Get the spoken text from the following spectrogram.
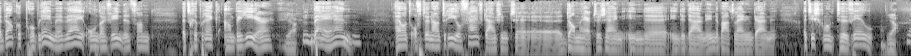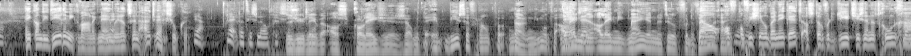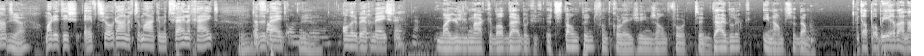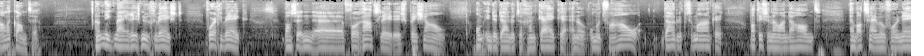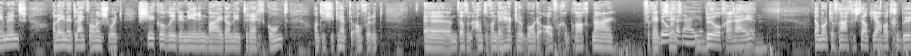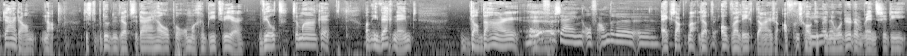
welke problemen wij ondervinden van het gebrek aan beheer Ja. bij hen. Want of er nou drie of vijfduizend damherten zijn in de, in de duinen, in de waterleidingduinen. Het is gewoon te veel. Ja. Ja. En je kan die dieren niet kwalijk nemen Nee. dat ze een uitweg zoeken. ja, nee, dat is logisch. Dus jullie hebben als college zo meteen... Wie is er verantwoordelijk? Nou, niemand. Alleen, eh, alleen niet mij en natuurlijk voor de Nou, veiligheid. of, officieel ben ik het, als het over de diertjes en het groen gaat. Ja. Maar dit is, heeft zodanig te maken met veiligheid... dat het bij het onder Ja. de... onder de burgemeester... Ja. Maar jullie maken wel duidelijk het standpunt van het college in Zandvoort... eh, duidelijk in Amsterdam. Dat proberen we aan alle kanten. Want Meijer is nu geweest. Vorige week was een eh, voor raadsleden speciaal om in de duinen te gaan kijken en om het verhaal duidelijk te maken. Wat is er nou aan de hand en wat zijn we voornemens? Alleen het lijkt wel een soort cirkelredenering waar je dan in terecht komt. Want als je het hebt over het, eh, dat een aantal van de herten worden overgebracht naar steeds, Bulgarije. Bulgarije. Dan wordt de vraag gesteld, ja, wat gebeurt daar dan? Nou, het is de bedoeling dat ze daar helpen om een gebied weer wild te maken. Wat niet wegneemt dat daar... eh, Wolven zijn of andere... eh, exact, maar dat ook wellicht daar ze afgeschoten Dieren, kunnen worden... door ja. mensen die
